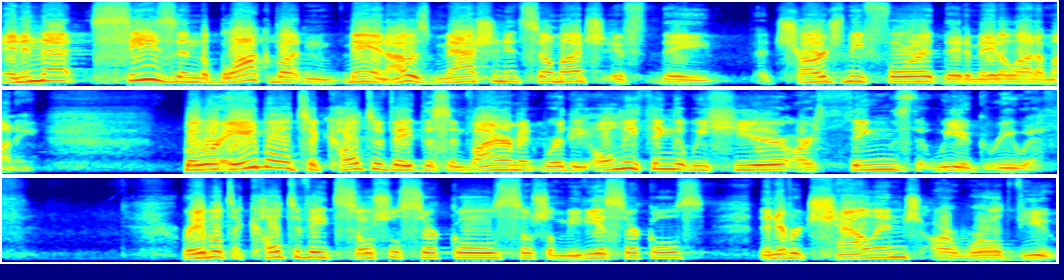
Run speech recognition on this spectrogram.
And in that season, the block button, man, I was mashing it so much. If they charged me for it, they'd have made a lot of money. But we're able to cultivate this environment where the only thing that we hear are things that we agree with. We're able to cultivate social circles, social media circles that never challenge our worldview.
